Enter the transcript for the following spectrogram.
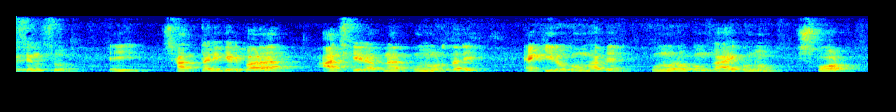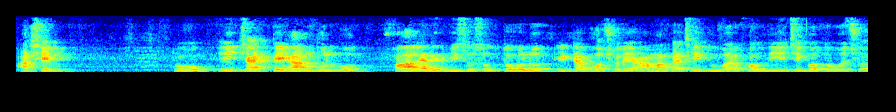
এসেন্সও এই সাত তারিখের পাড়া আজকের আপনার পনেরো তারিখ। একই রকমভাবে কোনো রকম গায়ে কোনো স্পট আসেনি। তো এই চারটে আম বলব ফালানের বিশেষত্ব হলো, এটা বছরে আমার কাছেই দুবার ফল দিয়েছে গত বছর।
